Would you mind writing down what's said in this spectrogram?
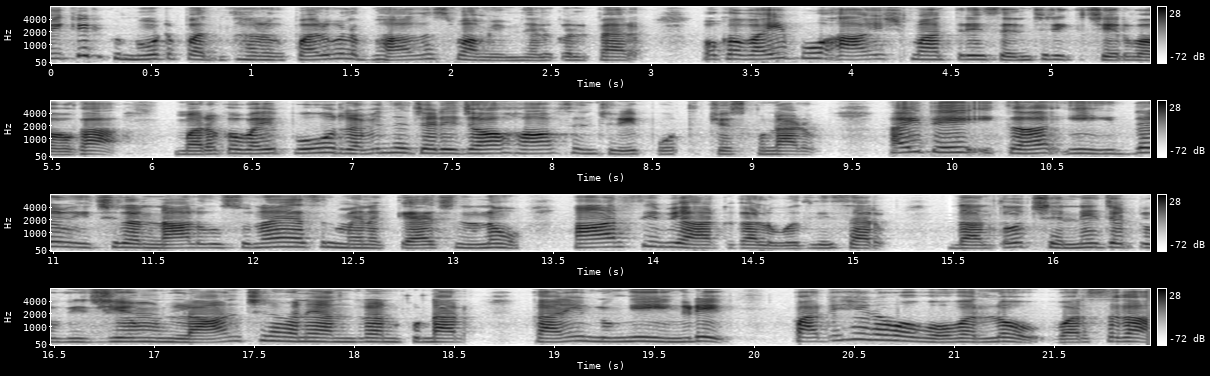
వికెట్కు నూట పద్నాలుగు పరుగుల భాగస్వామ్యం నెలకొల్పారు. ఒకవైపు ఆయుష్ మాత్రే సెంచరీకి చేరువగా మరొక వైపు రవీంద్ర జడేజా హాఫ్ సెంచరీ పూర్తి చేసుకున్నాడు. అయితే ఇక ఈ ఇద్దరు ఇచ్చిన నాలుగు సునాయాసమైన క్యాచ్లను ఆర్సీబీ ఆటగాళ్ళు వదిలేశారు. దాంతో చెన్నై జట్టు విజయం లాంఛనమని అందరూ అనుకున్నారు. కానీ లుంగి ఇంగిడి పదిహేడవ ఓవర్లో వరుసగా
